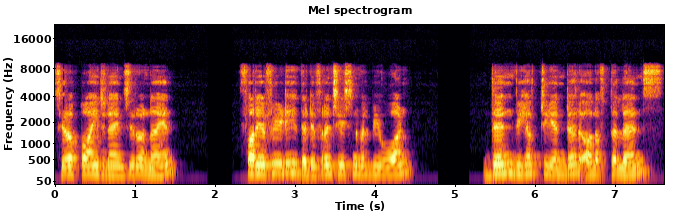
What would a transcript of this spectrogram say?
0 0.909. For FED, the differentiation will be 1. Then we have to enter all of the lengths.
